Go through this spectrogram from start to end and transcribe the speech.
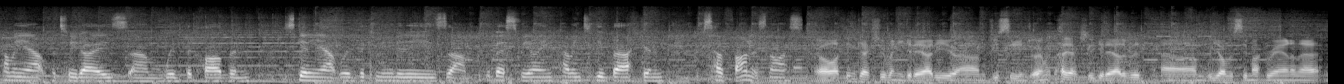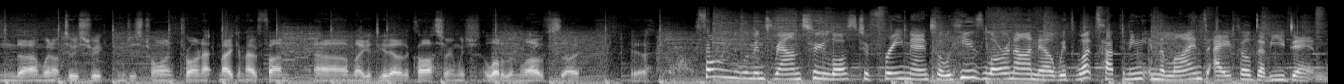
Coming out for two days um, with the club and just getting out with the community is um, the best feeling, having to give back and just have fun, it's nice. Well, I think actually when you get out here, um, just the enjoyment they actually get out of it. Um, we obviously muck around and that and um, we're not too strict and just try and, try and make them have fun. Um, they get to get out of the classroom, which a lot of them love, so yeah. Following the women's round two loss to Fremantle, here's Lauren Arnell with what's happening in the Lions AFLW den.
